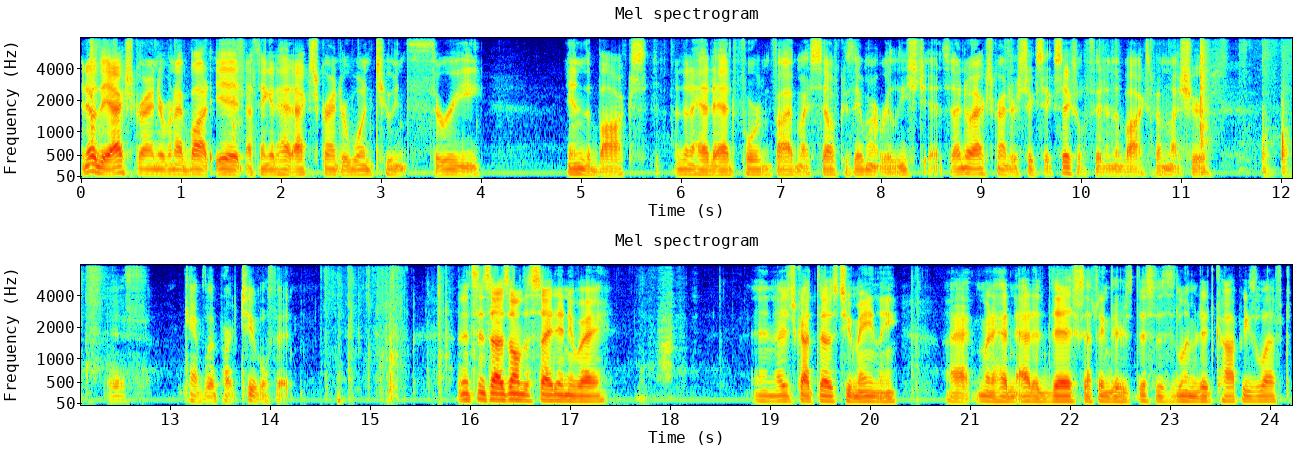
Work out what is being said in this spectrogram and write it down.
I know the Axe Grinder, when I bought it, I think it had Axe Grinder 1, 2, and 3 in the box. And then I had to add 4 and 5 myself because they weren't released yet. So I know Axe Grinder 666 will fit in the box, but I'm not sure if Camp Blood Part 2 will fit. And then since I was on the site anyway, and I just got those two mainly, I went ahead and added this. I think there's this is limited copies left.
